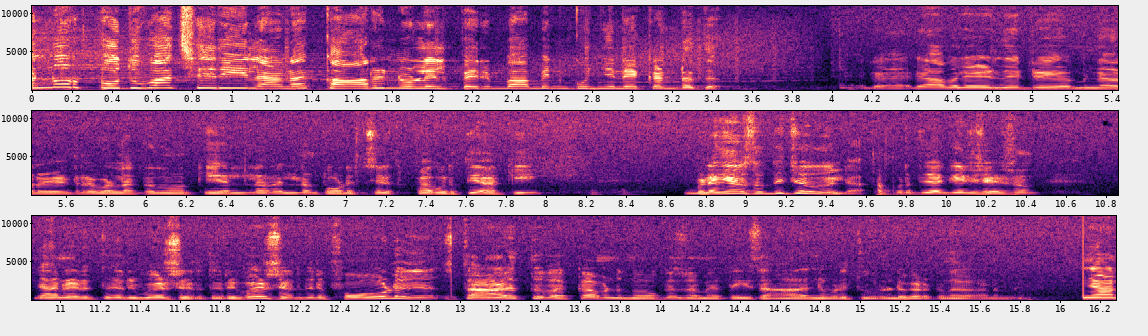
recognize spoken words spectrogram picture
കടുവാച്ചേരിയിലാണ് കാറിനുള്ളിൽ പെരുമ്പാമ്പിൻ കുഞ്ഞിനെ കണ്ടത്. രാവിലെ എഴുന്നേറ്റ് പിന്നെ റേഡിയർ വെള്ളമൊക്കെ നോക്കി എല്ലാം എല്ലാം തുടച്ച് ഒക്കെ വൃത്തിയാക്കി. ഇവിടെ ഞാൻ ശ്രദ്ധിച്ചതുമില്ല വൃത്തിയാക്കിയതിന് ശേഷം ഞാൻ എടുത്ത് റിവേഴ്സ് എടുത്ത്. റിവേഴ്സ് എടുത്തിട്ട് ഫോൺ താഴത്ത് വെക്കാൻ വേണ്ടി നോക്കുന്ന സമയത്ത് ഈ സാധനം ഇവിടെ ചുരുണ്ട് കിടക്കുന്നത് കാണുന്നത് ഞാൻ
